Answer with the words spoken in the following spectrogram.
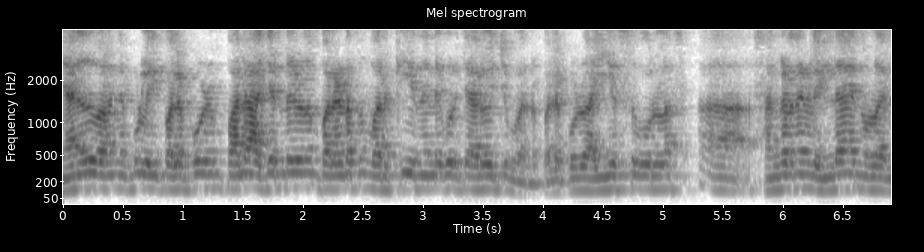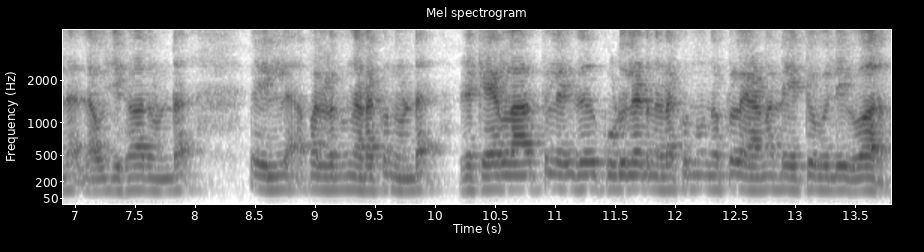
ഞാനത് പറഞ്ഞപ്പോൾ ഈ പലപ്പോഴും പല അജണ്ടകളും പലയിടത്തും വർക്ക് ചെയ്യുന്നതിനെ കുറിച്ച് ആലോചിച്ച് പോകുന്നുണ്ട് പലപ്പോഴും ഐ എസ് പോലുള്ള സംഘടനകളില്ല എന്നുള്ളതല്ല. ലവ് ജിഹാദ് ഉണ്ട്. പലയിടത്തും നടക്കുന്നുണ്ട്. പക്ഷേ കേരളത്തിൽ ഇത് കൂടുതലായിട്ട് നടക്കുന്നു എന്നൊക്കെയാണ് അതിന്റെ ഏറ്റവും വലിയ വിവാദം.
